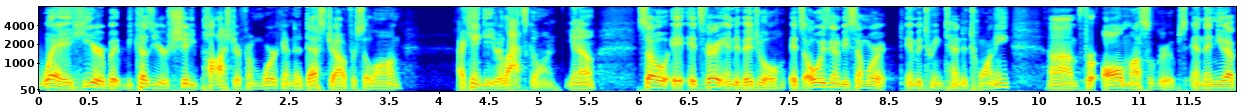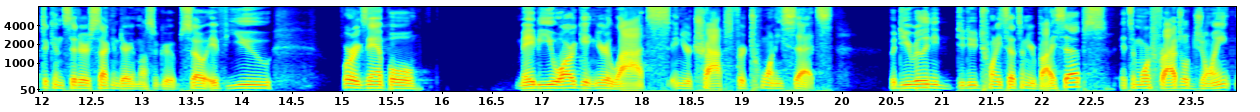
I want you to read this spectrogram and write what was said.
way here, but because of your shitty posture from working a desk job for so long, I can't get your lats going, you know? So it, it's very individual. It's always going to be somewhere in between 10 to 20 um, for all muscle groups. And then you have to consider secondary muscle groups. So if you, for example, maybe you are getting your lats and your traps for 20 sets but do you really need to do 20 sets on your biceps? It's a more fragile joint,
